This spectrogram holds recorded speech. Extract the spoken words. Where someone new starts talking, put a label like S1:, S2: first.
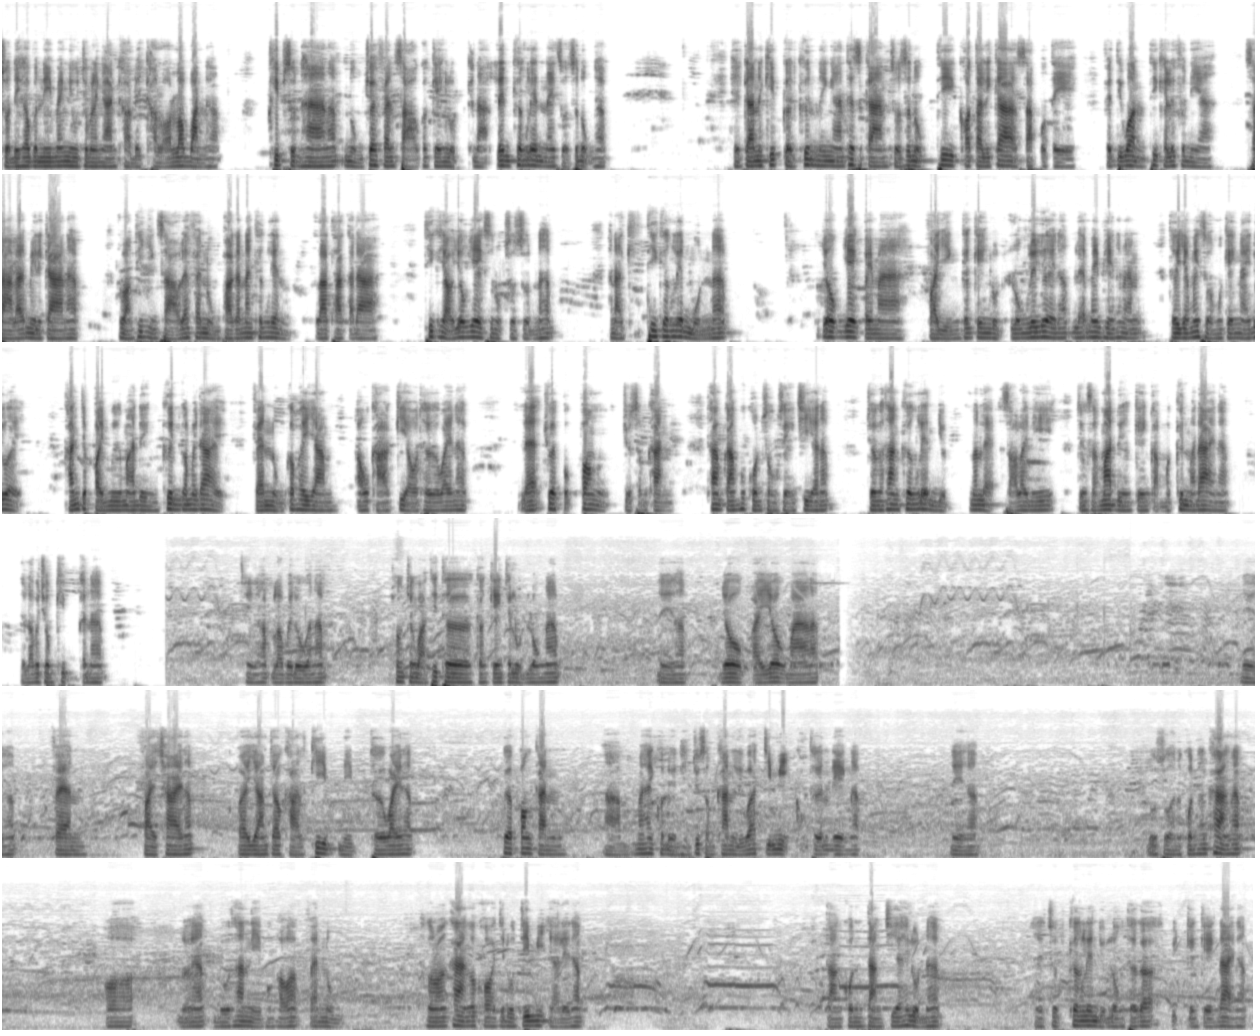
S1: สวัสดีครับวันนี้แม็กนิวจะมารายงานข่าวเด็ดข่าวร้อนรอบวันนะครับ คลิปสุดฮานะครับ หนุ่มช่วยแฟนสาวกางเกงหลุดขณะเล่นเครื่องเล่นในสวนสนุกนะครับ เหตุการณ์ในคลิปเกิดขึ้นในงานเทศกาลสวนสนุกที่คอตาริกาซาโปเตเฟสติวัลที่แคลิฟอร์เนียสหรัฐอเมริกานะครับ ระหว่างที่หญิงสาวและแฟนหนุ่มพากันนั่งเครื่องเล่นลาทากาดา ที่เขย่าโยกเยกสนุกสุดๆนะครับ ขณะที่เครื่องเล่นหมุนนะครับ โยกเยกไปมา ฝ่ายหญิงกางเกงหลุดลงเรื่อยๆนะครับ และไม่เพียงเท่านั้น เธอยังไม่สวมกางเกงในด้วย คันจะปล่อยมือมาดึงขึ้นก็ไม่ได้ แฟนหนุ่มก็พยายามเอาขาเกี่ยวเธอไว้นะครับ และช่วยปกป้องจุดสำคัญ ท่ามกลางผู้คนส่งเสียงเชียร์นะครับจนกระทั่งเครื่องเล่นหยุดนั่นแหละสาวรายนี้ จึงสามารถดึงกางเกงกลับมาขึ้นมาได้นะครับ เดี๋ยวเราไปชมคลิปกันนะครับนี่นะครับเราไปดูกันนะครับ ช่วงจังหวะที่เธอกางเกงจะหลุดลงนะครับนี่นะครับ โยกไปโยกมาครับ นี่ครับ แฟนฝ่ายชายนะครับ พยายามจะเอาขาคีบหนีบเธอไว้นะครับ เพื่อป้องกันไม่ให้คนอื่นเห็นจุดสำคัญหรือว่าจิมมิของเธอนั่นเองนะครับ นี่นะครับดูส่วนคนข้างๆครับ พอดูนะครับดูท่านหนีของเขาครับแฟนหนุ่มคนข้างๆก็คอยจะดูจิมมี่อย่าเลยนะครับ ต่างคนต่างเชียร์ให้หลุดนะครับในจุดเครื่องเล่นหยุดลงเธอก็ปิดเก่งๆได้นะครับ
